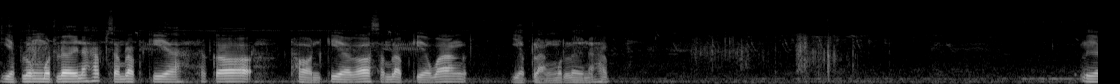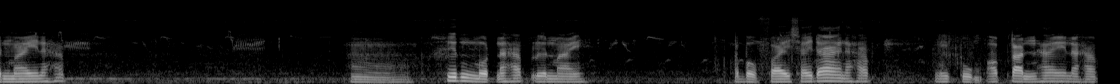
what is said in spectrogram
เหยียบลงหมดเลยนะครับสำหรับเกียร์แล้วก็ถอนเกียร์ก็สำหรับเกียร์ว่าง เหยียบหลังหมดเลยนะครับ เรือนไม้นะครับอ่าขึ้นหมดนะครับ เรือนไม้ระบบไฟใช้ได้นะครับ มีปุ่มออฟรันให้นะครับ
